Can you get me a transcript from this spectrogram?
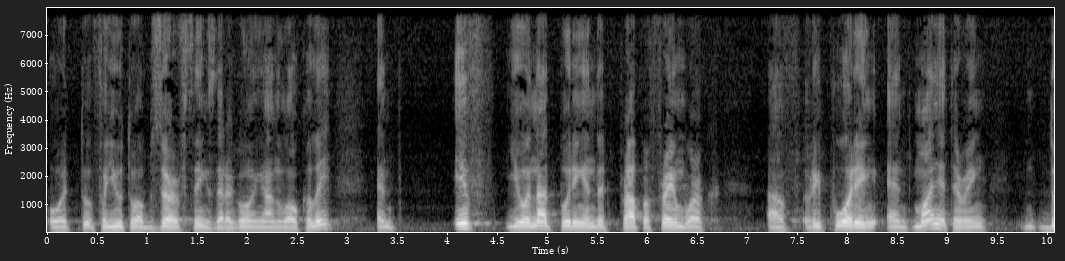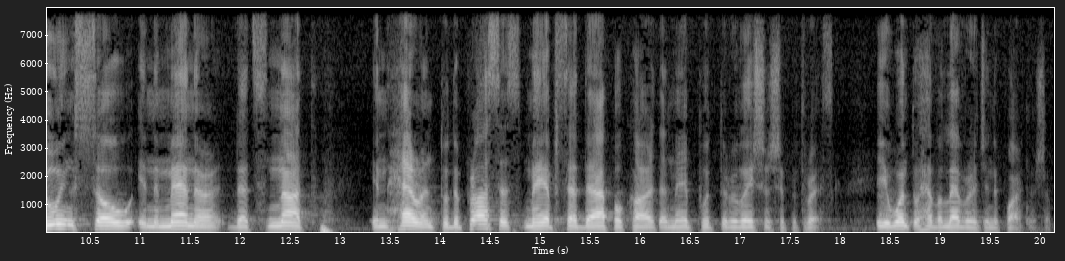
or to, for you to observe things that are going on locally. And if you are not putting in the proper framework of reporting and monitoring, doing so in a manner that's not inherent to the process may upset the apple cart and may put the relationship at risk. You want to have a leverage in the partnership.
